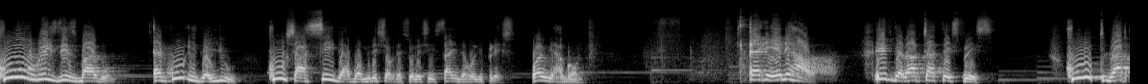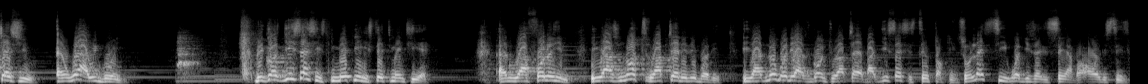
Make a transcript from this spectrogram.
who reads this Bible and who is the you who shall see the abomination of desolation standing in the holy place when we are gone? And anyhow, if the rapture takes place, who raptures you and where are you going? Because Jesus is making a statement here. And we are following him. He has not raptured anybody. He has nobody has gone to rapture, but Jesus is still talking. So let's see what Jesus is saying about all these things.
